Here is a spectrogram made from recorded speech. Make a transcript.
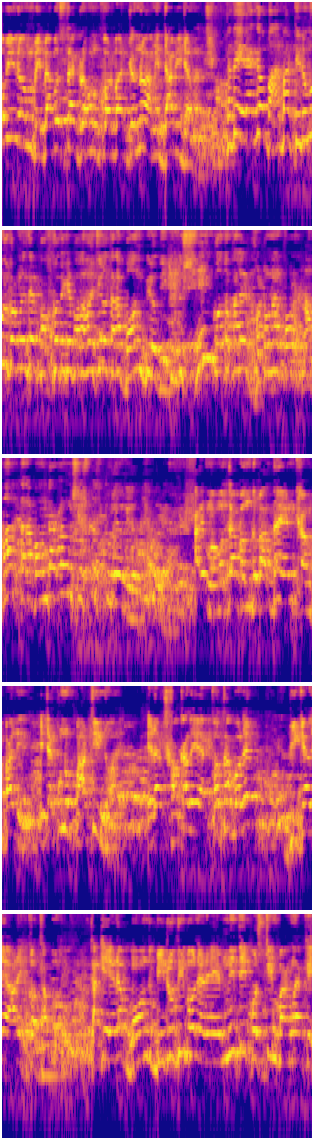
অবিলম্বে ব্যবস্থা গ্রহণ করবার জন্য আমি দাবি জানাচ্ছি। তাতে এর আগেও বারবার তৃণমূল কংগ্রেসের পক্ষ থেকে বলা হয়েছিল তারা বন্ধ বিরোধী কিন্তু সেই গতকালের ঘটনার পর আবার তারা বন্ধ ডাকলো এবং শেষ তুলেও নিল আরে মমতা বন্দ্যোপাধ্যায় এন্ড কোম্পানি এটা কোনো পার্টি নয়। এরা সকালে এক কথা বলে বিকালে আরেক কথা বলে। কাজে এরা বন্ধ বিরোধী বলে এমনিতেই পশ্চিম বাংলাকে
